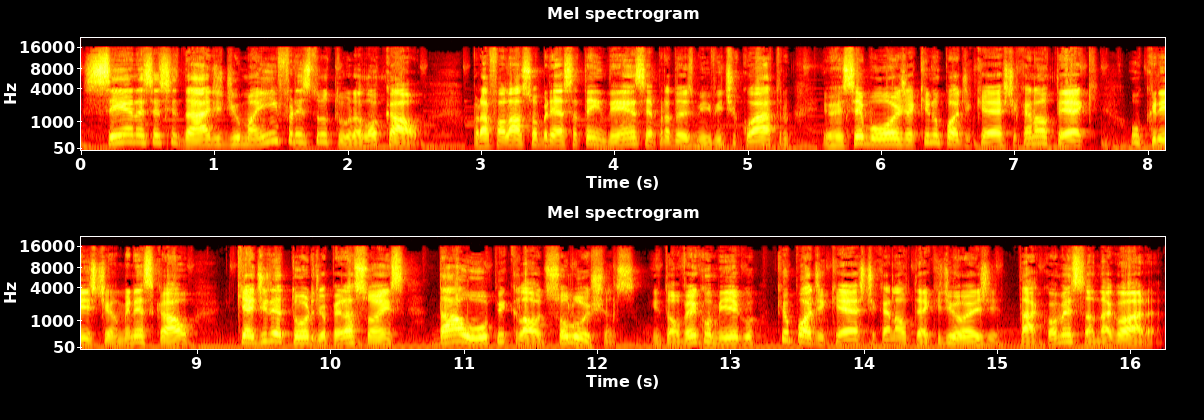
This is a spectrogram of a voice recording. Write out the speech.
sem a necessidade de uma infraestrutura local. Para falar sobre essa tendência para 2024, eu recebo hoje aqui no podcast Canaltech o Christian Menescal, que é diretor de operações da UP Cloud Solutions. Então vem comigo que o podcast Canaltech de hoje está começando agora.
